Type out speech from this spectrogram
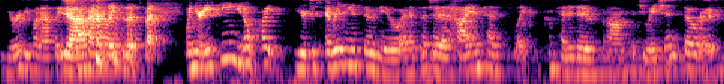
you're a D1 athlete. Yeah. You can kind of relate to this, but when you're 18, you don't quite, you're just, everything is so new and it's such a high intense, like competitive um, situation. So Right.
